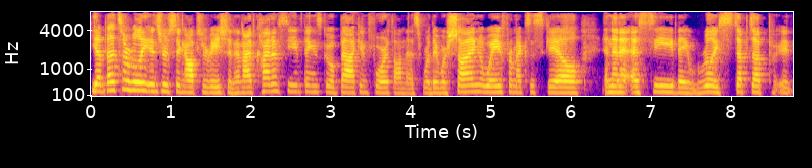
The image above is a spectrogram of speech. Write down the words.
Yeah, that's a really interesting observation. And I've kind of seen things go back and forth on this, where they were shying away from exascale. And then at SC, they really stepped up it,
